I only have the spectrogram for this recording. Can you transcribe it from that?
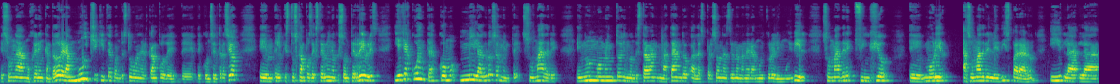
Es una mujer encantadora, era muy chiquita cuando estuvo en el campo de, concentración, em, estos campos de exterminio que son terribles, y ella cuenta cómo milagrosamente su madre, en un momento en donde estaban matando a las personas de una manera muy cruel y muy vil, su madre fingió eh, morir a su madre le dispararon y la,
